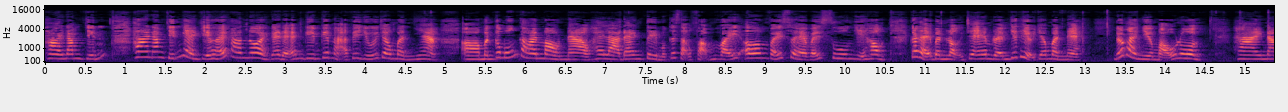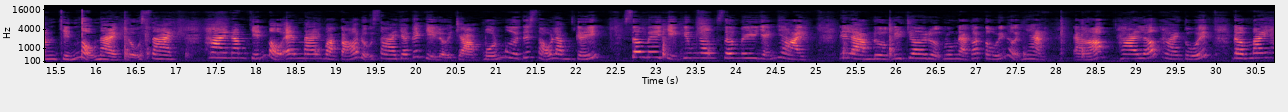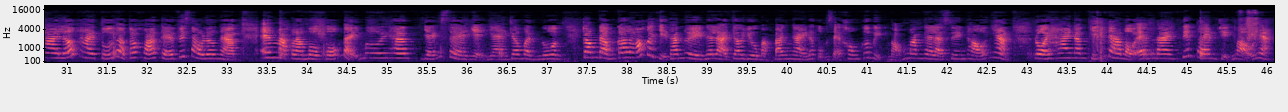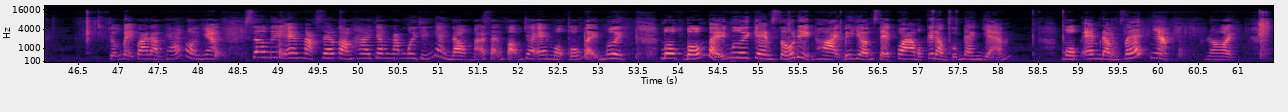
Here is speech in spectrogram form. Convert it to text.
259 259 ngàn chị Huế Thanh ơi Đây để em ghim cái mã phía dưới cho mình nha. À, Mình có muốn coi màu nào Hay là đang tìm một cái sản phẩm váy ôm Váy xòe, váy suông gì không? Có thể bình luận cho em rồi em giới thiệu cho mình nè. Rất là nhiều mẫu luôn. 259 mẫu này đủ size. 259 mẫu em mang và có đủ size cho các chị lựa chọn 40 tới 65 kg sơ mi chị Kim Ngân, sơ mi dáng dài. Đi làm được, đi chơi được luôn nè, có túi nữa nha. Đó, hai lớp hai túi. Đầm may hai lớp hai túi và có khóa kéo phía sau lưng nè. Em mặc là một bốn bảy mươi ha, dáng xòe nhẹ nhàng cho mình luôn. Trong đầm có lót cho chị Thanh Huyền, nên là cho dù mặc ban ngày nó cũng sẽ không có bị mỏng manh hay là xuyên thấu nha. Rồi hai năm chín k mẫu em mang, tiếp theo em chuyển mẫu nè chuẩn bị qua đầm khác rồi nha. Sơ mi em mặc sale còn 259.000 đồng, Mã sản phẩm cho em 1470 1470 kèm số điện thoại, Bây giờ em sẽ qua một cái đầm cũng đang giảm. Một em đầm vest nha. Rồi,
